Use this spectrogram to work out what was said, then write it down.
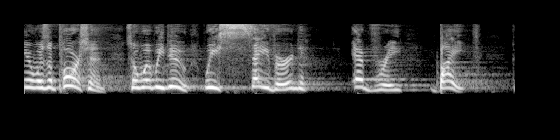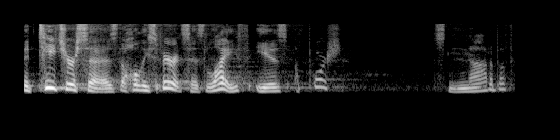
It was a portion. So what we do, we savored every bite. The teacher says, the Holy Spirit says, life is a portion. It's not a buffet.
